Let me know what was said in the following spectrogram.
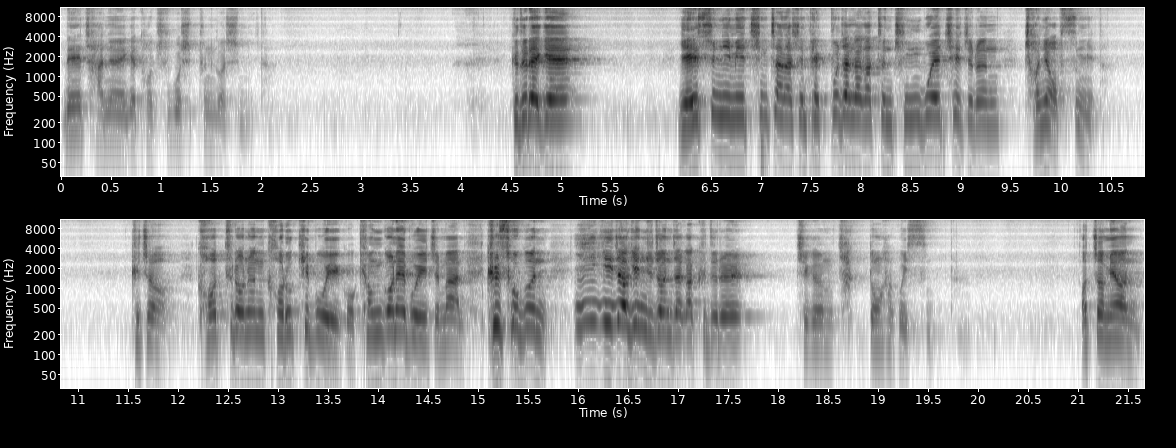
내 자녀에게 더 주고 싶은 것입니다. 그들에게 예수님이 칭찬하신 백부장과 같은 중보의 체질은 전혀 없습니다. 그저 겉으로는 거룩히 보이고 경건해 보이지만 그 속은 이기적인 유전자가 그들을 지금 작동하고 있습니다. 어쩌면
